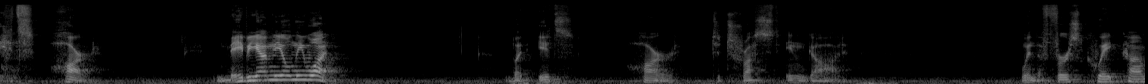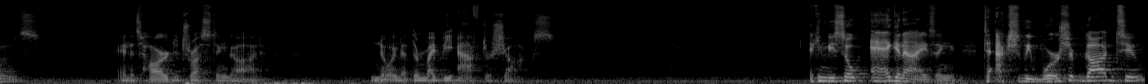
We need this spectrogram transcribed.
it's hard. Maybe I'm the only one. But it's hard to trust in God. When the first quake comes, and it's hard to trust in God, knowing that there might be aftershocks. It can be so agonizing to actually worship God too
